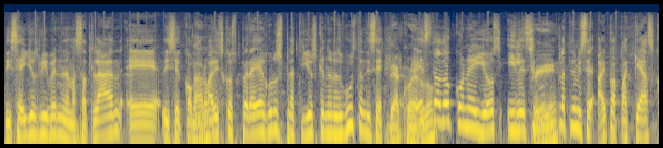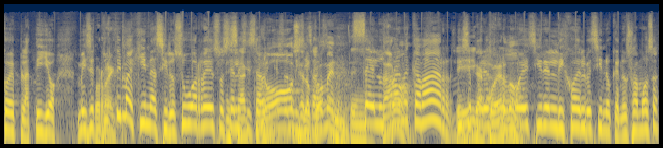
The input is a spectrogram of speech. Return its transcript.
Dice, ellos viven en Mazatlán, eh, dice, comen Claro. mariscos, pero hay algunos platillos que no les gustan. Dice, De acuerdo. he estado con ellos y les subo Sí. un platillo y me dice, ay papá, qué asco de platillo. Me dice, ¿tú te imaginas si lo subo a redes sociales y Exacto. saben que No, son mis se lo comen. Se los Claro. van a acabar. Sí, dice, de pero lo puede decir el hijo del vecino que no es famoso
